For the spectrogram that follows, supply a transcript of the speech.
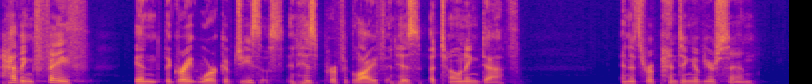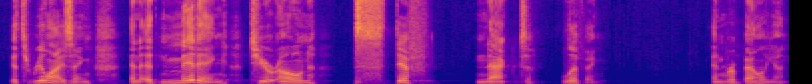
having faith in the great work of Jesus, in his perfect life, in his atoning death, and it's repenting of your sin. It's realizing and admitting to your own stiff necked living and rebellion.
